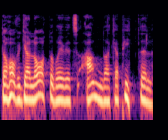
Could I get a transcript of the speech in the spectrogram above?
Där har vi Galaterbrevets andra kapitel.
